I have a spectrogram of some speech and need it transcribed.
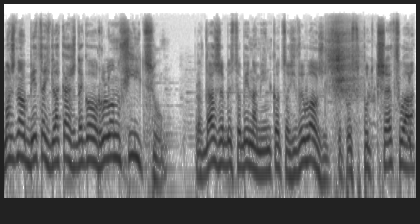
Można obiecać dla każdego rulon filcu prawda, żeby sobie na miękko coś wyłożyć, typu spód krzesła,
